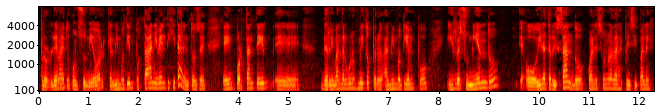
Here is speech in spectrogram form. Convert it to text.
problemas de tu consumidor que al mismo tiempo está a nivel digital. Entonces es importante ir eh, derribando algunos mitos, pero al mismo tiempo ir resumiendo eh, o ir aterrizando cuáles son una de las principales,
